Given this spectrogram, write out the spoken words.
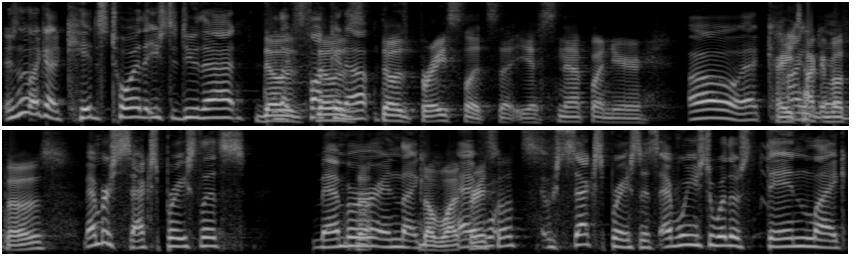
Isn't there like a kid's toy that used to do that? those like fuck those it up. those bracelets that you snap on your. Oh, that Are you talking of. about those? Remember sex bracelets? Remember The- and like the what bracelets? Sex bracelets. Everyone used to wear those thin like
